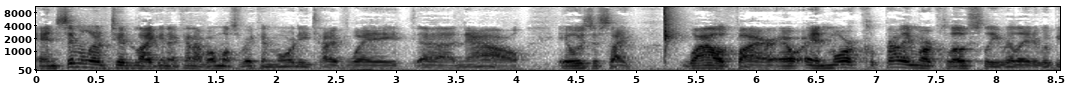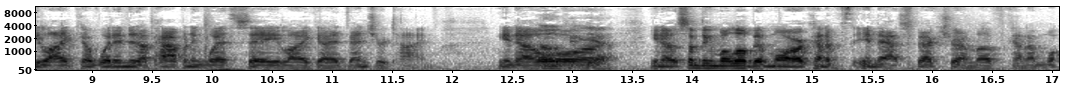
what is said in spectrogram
and similar to like in a kind of almost Rick and Morty type way. Uh, now it was just like wildfire, and more probably more closely related would be like what ended up happening with say like uh, Adventure Time, you know, Okay, or yeah. you know something a little bit more kind of in that spectrum of kind of more,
